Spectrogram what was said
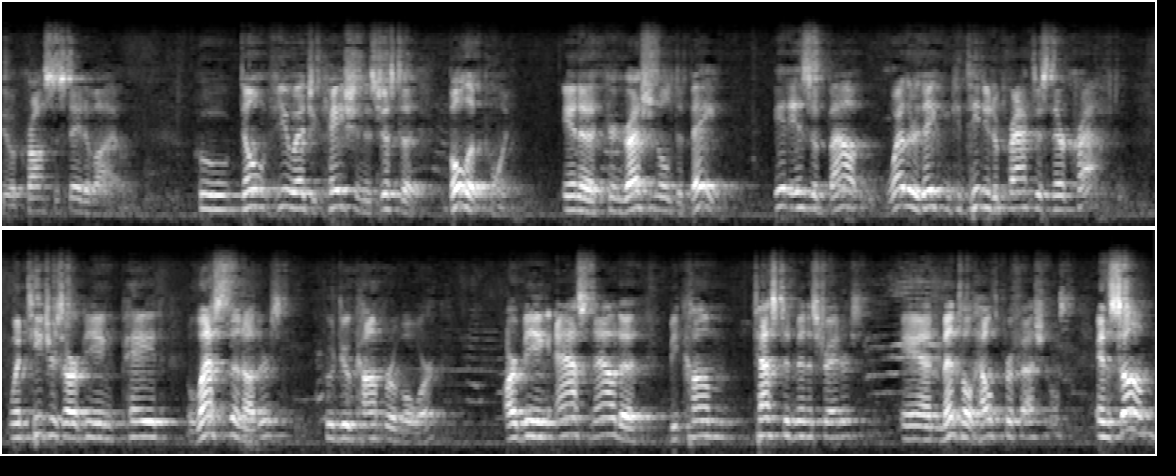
to across the state of Iowa who don't view education as just a bullet point in a congressional debate. It is about whether they can continue to practice their craft. When teachers are being paid less than others who do comparable work, are being asked now to become test administrators and mental health professionals, and some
